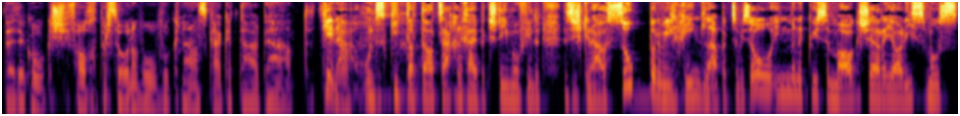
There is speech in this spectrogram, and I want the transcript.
pädagogische Fachpersonen, die, die genau das Gegenteil behaupten. Genau. Ja. Und es gibt da tatsächlich eben die Stimme, die findet, es ist genau super, weil Kinder leben sowieso in einem gewissen magischen Realismus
